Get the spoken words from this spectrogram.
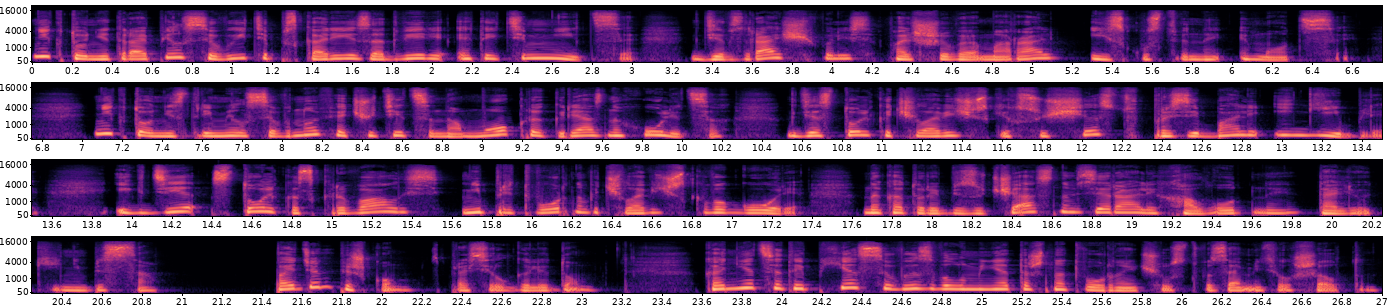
Никто не торопился выйти поскорее за двери этой темницы, где взращивались фальшивая мораль и искусственные эмоции. Никто не стремился вновь очутиться на мокрых, грязных улицах, где столько человеческих существ прозябали и гибли, и где столько скрывалось непритворного человеческого горя, на которое безучастно взирали холодные, далекие небеса. «Пойдем пешком?» – спросил Галидом. «Конец этой пьесы вызвал у меня тошнотворное чувство», – заметил Шелтон.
